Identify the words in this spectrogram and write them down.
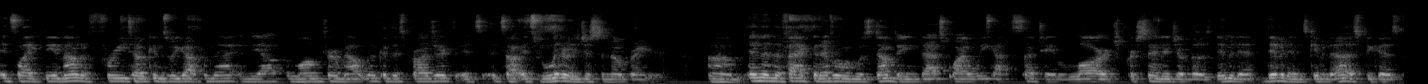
it's like the amount of free tokens we got from that and the out, long term outlook of this project. It's it's uh, it's literally just a no brainer. Um, and then the fact that everyone was dumping, that's why we got such a large percentage of those dividend, dividends given to us because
